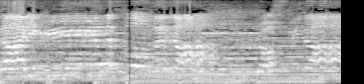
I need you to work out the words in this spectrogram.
Та ріки не сломена розпіна.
